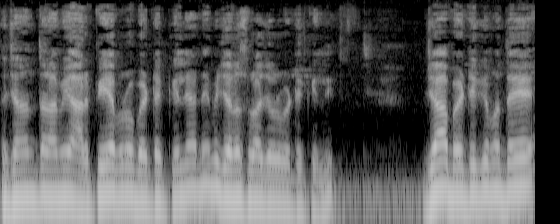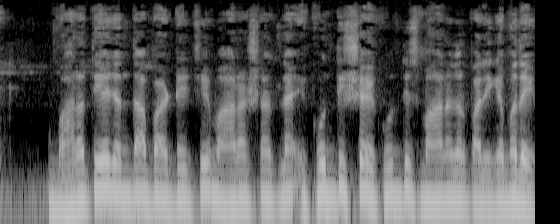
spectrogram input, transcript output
त्याच्यानंतर आम्ही आर पी आयबरोबर बैठक केली आणि आम्ही जनस्वराज्याबरोबर बैठक केली. ज्या बैठकीमध्ये भारतीय जनता पार्टीची महाराष्ट्रातल्या एकोणतीसशे एकोणतीस महानगरपालिकेमध्ये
